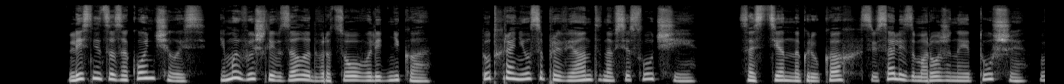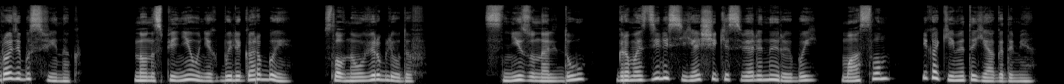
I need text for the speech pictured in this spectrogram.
Лестница закончилась, и мы вышли в залы дворцового ледника. Тут хранился провиант на все случаи. Со стен на крюках свисали замороженные туши, вроде бы свинок, но на спине у них были горбы, словно у верблюдов. Снизу на льду громоздились ящики с вяленой рыбой, маслом и какими-то ягодами.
